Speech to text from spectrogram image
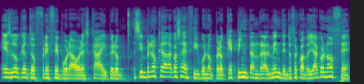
es lo que te ofrece por ahora Sky, pero siempre nos queda la cosa de decir, bueno, pero ¿qué pintan realmente? Entonces, cuando ya conoces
